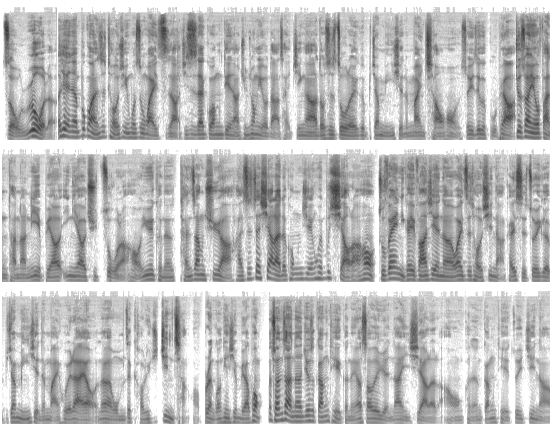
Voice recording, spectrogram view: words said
走弱了，而且呢，不管是投信或是外资啊，其实在光电啊、群创、友达、彩金啊，都是做了一个比较明显的卖超哈，所以这个股票啊，就算有反弹了，你也不要硬要去做了哈，因为可能弹上去啊，还是在下来的空间会不小了哈，除非你可以发现呢，外资投信啊开始做一个比较明显的买回来哦，那我们再考虑去进场哦，不然光天先不要碰。那船产呢，就是钢铁可能要稍微忍耐一下了，然后可能钢铁最近啊，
